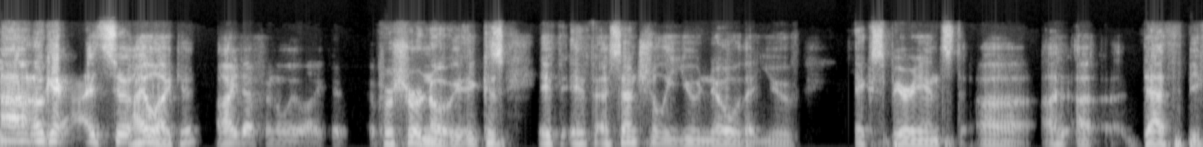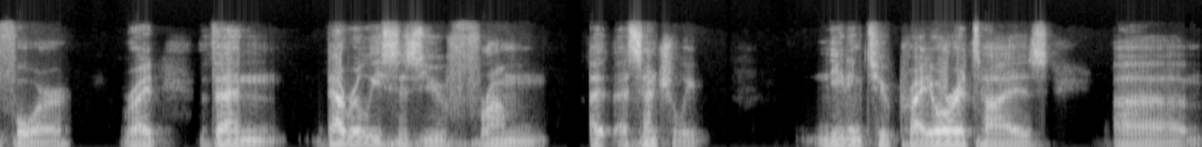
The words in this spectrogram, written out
Uh, okay. I- So, I like it. I definitely like it for sure. No, because if if essentially you know that you've experienced uh, a, a death before, right? Then that releases you from uh, essentially needing to prioritize um,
